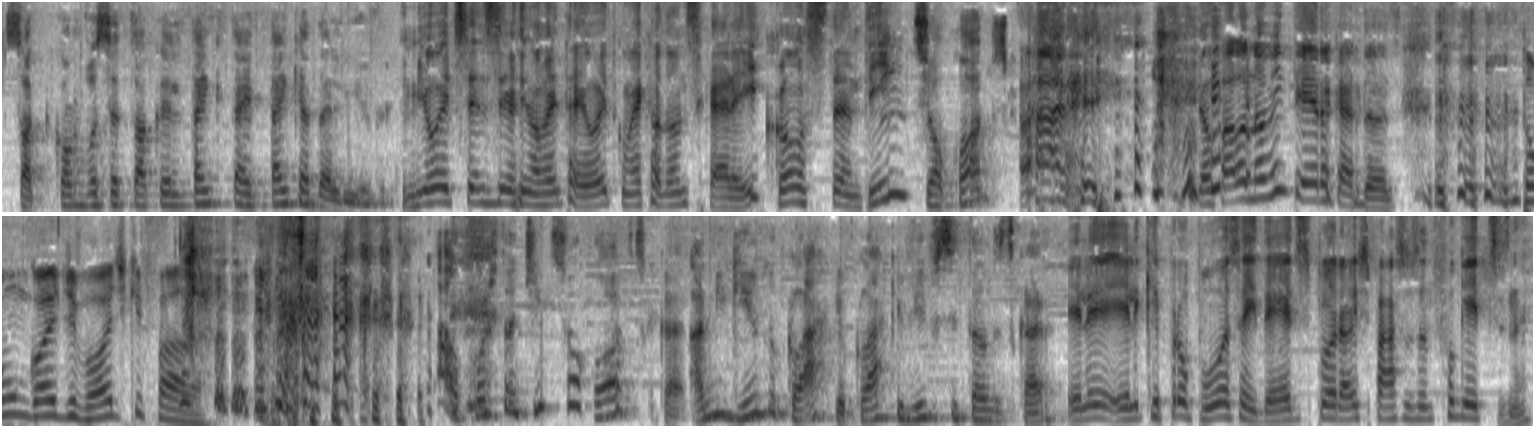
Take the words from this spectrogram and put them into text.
só que como você toca, ele tá em, tá, tá em queda livre. Em 1898, como é que é o nome desse cara aí? Constantin? Tsiolkovsky? Ah, então fala o nome inteiro, Cardoso. Toma um gole de vodka e fala. Ah, o Konstantin Tsiolkovsky, cara. Amiguinho do Clark. O Clark vive citando esse cara. Ele, ele que propôs a ideia de explorar o espaço usando foguetes, né?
